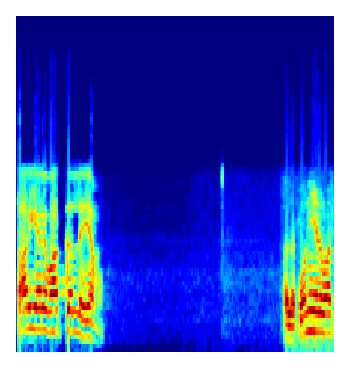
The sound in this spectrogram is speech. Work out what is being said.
તારી હારે વાત કરી લે એમ. એટલે કોની યારે વાત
